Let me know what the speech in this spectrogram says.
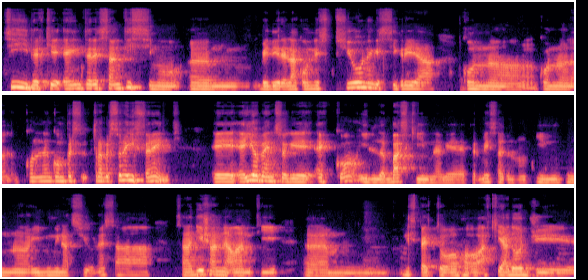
Sì, perché è interessantissimo ehm, vedere la connessione che si crea con, uh, con, con, con pers- tra persone differenti. E, e, io penso che, ecco, il Baskin, che per me è stata un'illuminazione, un, sta, sta dieci anni avanti ehm, rispetto a chi ad oggi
